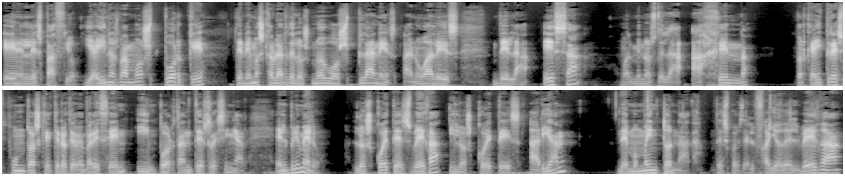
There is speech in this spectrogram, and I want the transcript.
En el espacio. Y ahí nos vamos porque tenemos que hablar de los nuevos planes anuales de la ESA, o al menos de la agenda, porque hay tres puntos que creo que me parecen importantes reseñar. El primero, los cohetes Vega y los cohetes Ariane De momento nada. Después del fallo del Vega,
